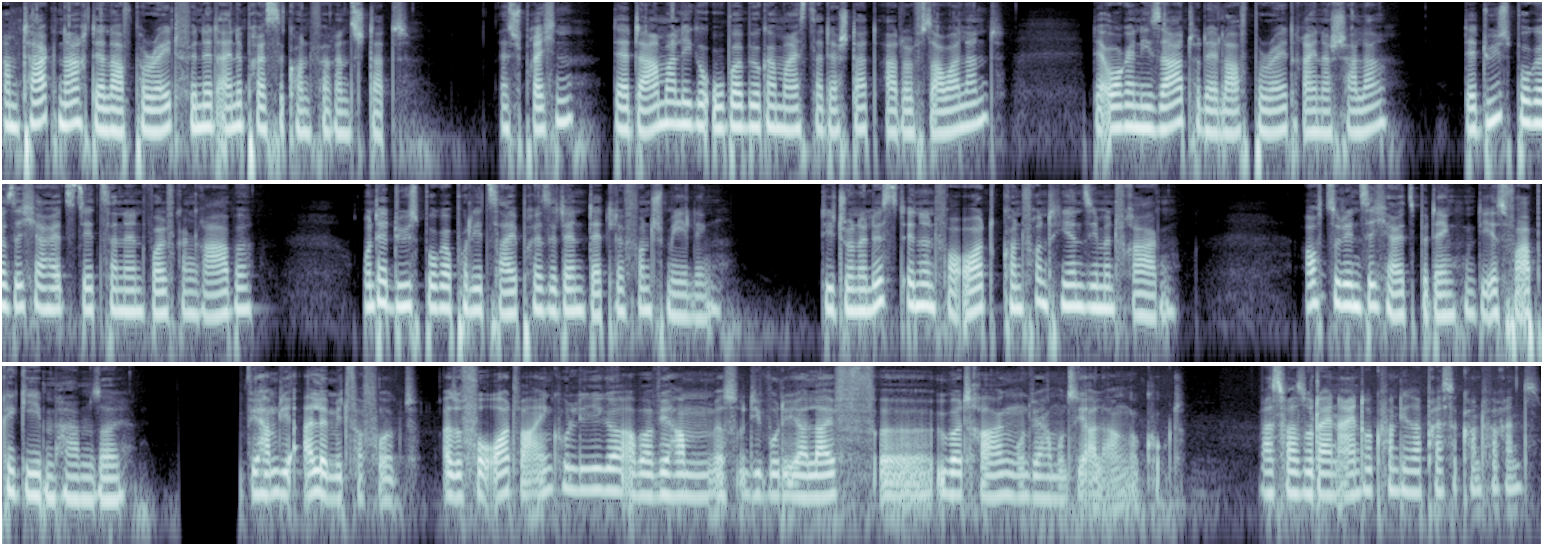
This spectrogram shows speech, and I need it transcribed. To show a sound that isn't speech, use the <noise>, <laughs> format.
Am Tag nach der Love Parade findet eine Pressekonferenz statt. Es sprechen der damalige Oberbürgermeister der Stadt Adolf Sauerland, der Organisator der Love Parade Rainer Schaller, der Duisburger Sicherheitsdezernent Wolfgang Rabe und der Duisburger Polizeipräsident Detlef von Schmeling. Die JournalistInnen vor Ort konfrontieren sie mit Fragen. Auch zu den Sicherheitsbedenken, die es vorab gegeben haben soll. Wir haben die alle mitverfolgt. Also vor Ort war ein Kollege, aber wir haben es, die wurde ja live äh, übertragen und wir haben uns die alle angeguckt. Was war so dein Eindruck von dieser Pressekonferenz?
